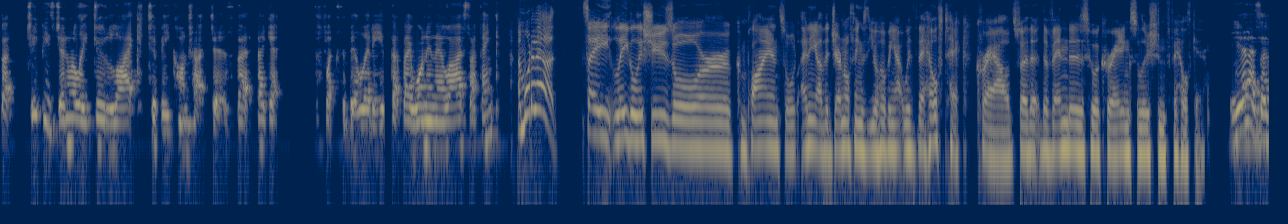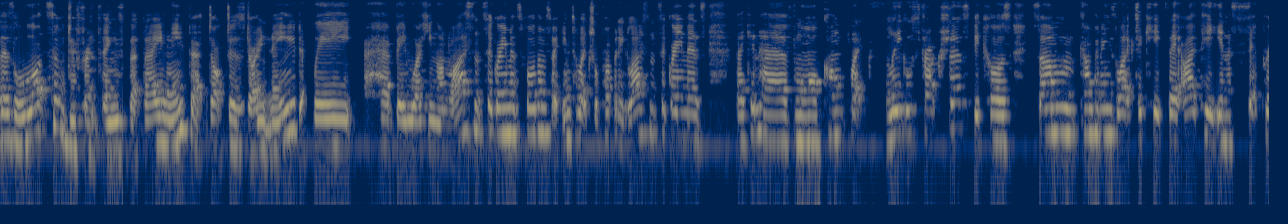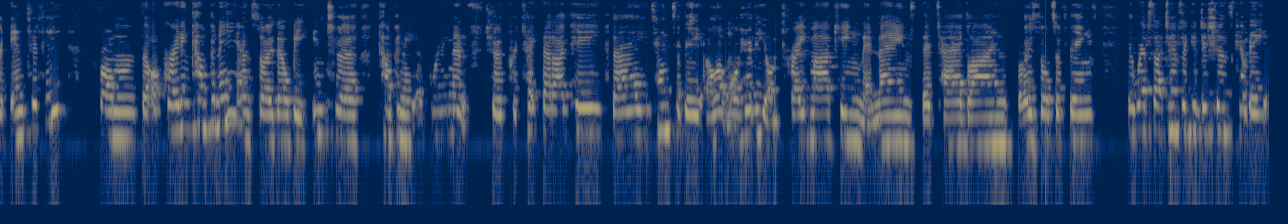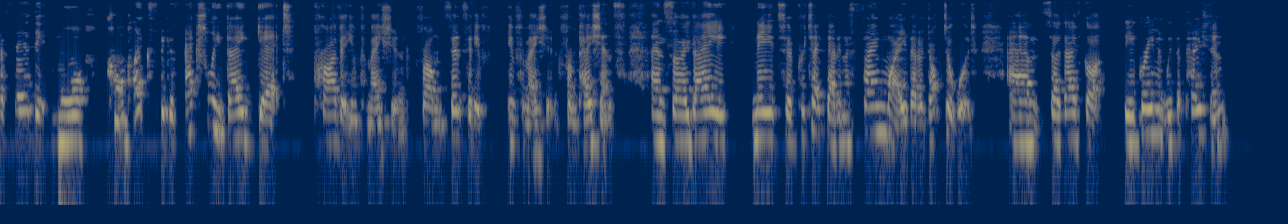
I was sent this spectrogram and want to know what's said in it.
But GPs generally do like to be contractors, that they get the flexibility that they want in their lives, I think. And what about say legal issues or compliance or any other general things that you're helping out with the health tech crowd so that the vendors who are creating solution for healthcare yeah, so there's lots of different things that they need that doctors don't need. We have been working on license agreements for them, so intellectual property license agreements. They can have more complex legal structures because some companies like to keep their IP in a separate entity from the operating company, and so there'll be inter-company agreements to protect that IP. They tend to be a lot more heavy on trademarking their names, their taglines, those sorts of things. Their website terms and conditions can be a fair bit more complex because actually they get private information from sensitive information from patients, and so they need to protect that in the same way that a doctor would. Um, so they've got the agreement with the patient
